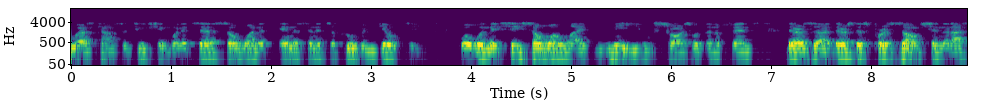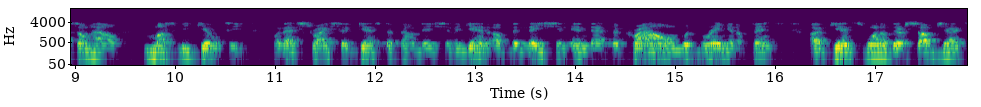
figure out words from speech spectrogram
U.S. Constitution when it says someone is innocent until proven guilty. Well, when they see someone like me who's charged with an offense, there's a there's this presumption that I somehow must be guilty. Well, that strikes against the foundation, again, of the nation, in that the crown would bring an offense against one of their subjects.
